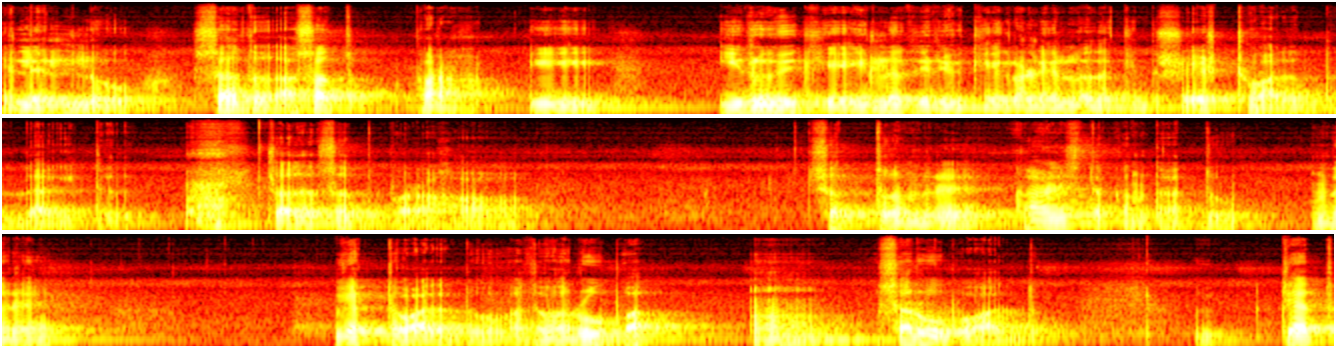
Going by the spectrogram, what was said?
ಎಲ್ಲೆಲ್ಲೂ ಸತ್ ಅಸತ್ ಪರ ಈ ಇರುವಿಕೆ, ಇಲ್ಲದಿರುವಿಕೆಗಳೆಲ್ಲದಕ್ಕಿಂತ ಶ್ರೇಷ್ಠವಾದಂಥದ್ದಾಗಿತ್ತದು. ಸದಸತ್ ಪರಹ ಸತ್ತು ಅಂದರೆ ಕಾಣಿಸ್ತಕ್ಕಂಥದ್ದು. ಅಂದರೆ ವ್ಯಕ್ತವಾದದ್ದು ಅಥವಾ ರೂಪ ಸ್ವರೂಪವಾದದ್ದು. ತ್ಯತ್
